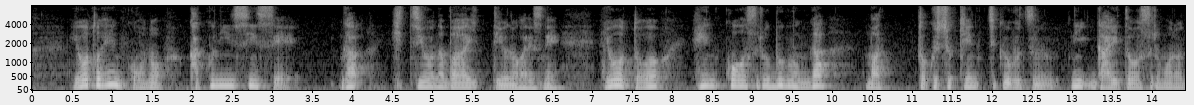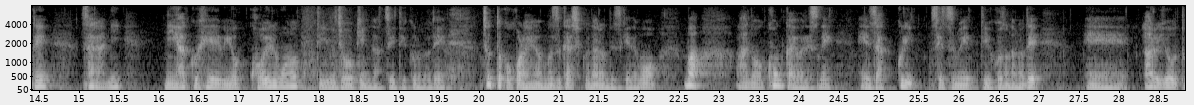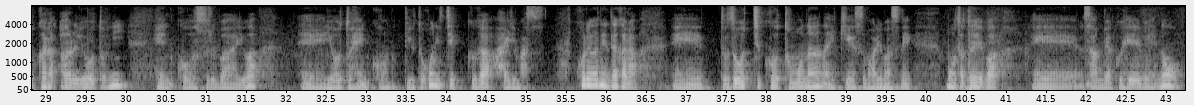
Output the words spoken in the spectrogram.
用途変更の確認申請が必要な場合っていうのがですね用途を変更する部分が、まあ、特殊建築物に該当するものでさらに200平米を超えるものっていう条件がついてくるのでちょっとここら辺は難しくなるんですけれどもまああの今回はですね、えー、ざっくり説明っていうことなので、えー、ある用途からある用途に変更する場合は、えー、用途変更っていうところにチェックが入ります。これはねだから、えー、っと増築を伴わないケースもありますね。もう例えば、えー、300平米の、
